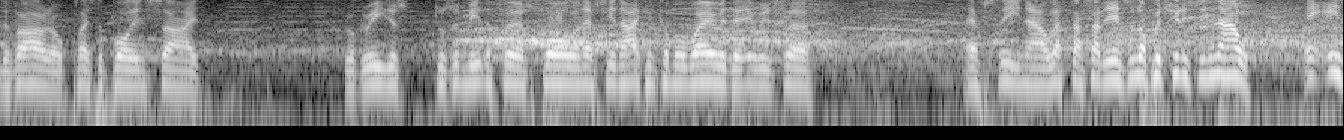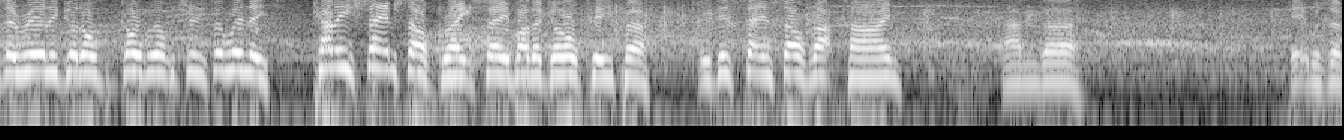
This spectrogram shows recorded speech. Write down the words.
Navarro plays the ball inside. Rodriguez doesn't meet the first ball, and FC United can come away with it. It was uh, FC now left hand side. Here's an opportunity now. It is a really good goal opportunity for Linney. Can he set himself? Great save by the goalkeeper. He did set himself that time, and uh, it was a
